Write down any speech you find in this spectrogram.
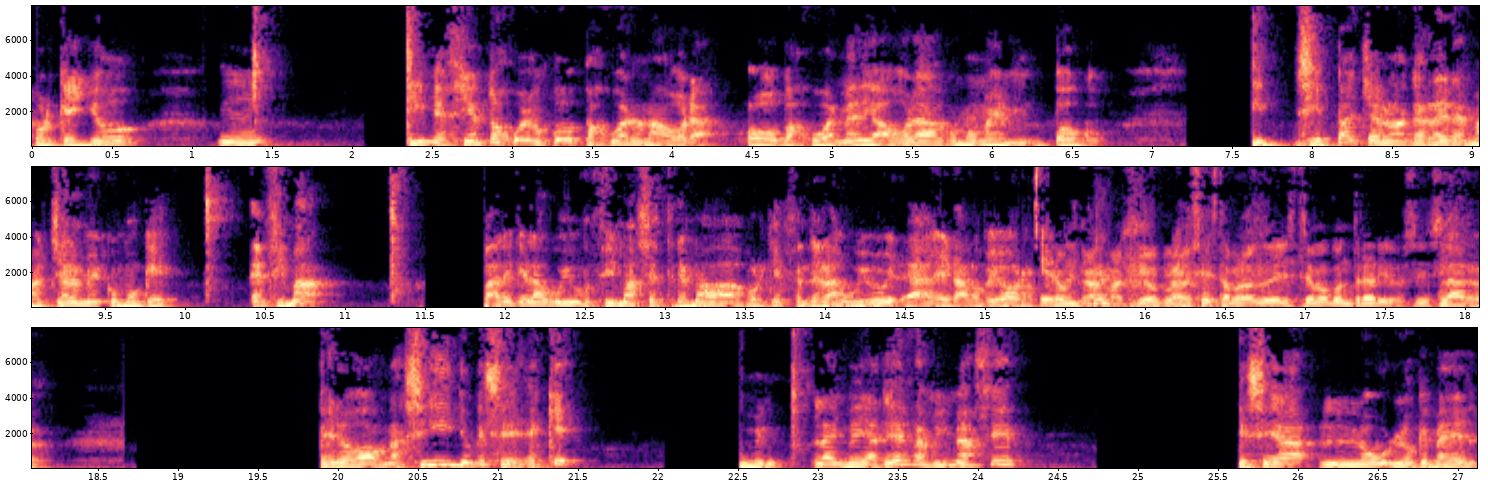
Porque yo. mm, si me siento a jugar un juego, para jugar una hora. O para jugar media hora, como me, poco. Si, si es para echar una carrera, marcharme, como que. Encima. Vale que la Wii U encima se extremaba, porque encender la Wii U era, era lo peor. Era un drama, tío, claro. Es que estamos hablando del extremo contrario, sí, sí. Claro. Pero aún así, yo qué sé, es que la inmediatez a mí me hace que sea lo, lo que me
